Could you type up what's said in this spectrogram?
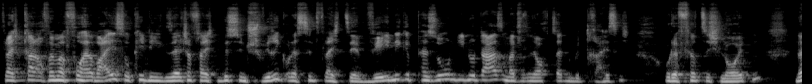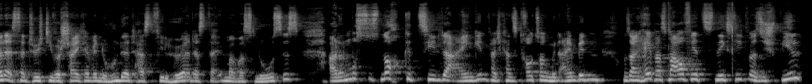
Vielleicht gerade auch, wenn man vorher weiß, okay, die Gesellschaft vielleicht ein bisschen schwierig oder es sind vielleicht sehr wenige Personen, die nur da sind. Manchmal sind die Hochzeiten nur mit 30 oder 40 Leuten. Ne, da ist natürlich die Wahrscheinlichkeit, wenn du 100 hast, viel höher, dass da immer was los ist. Aber dann musst du es noch gezielter eingehen. Vielleicht kannst du Trauzeugen mit einbinden und sagen, hey, pass mal auf, jetzt das nächste Lied, was ich spiele,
